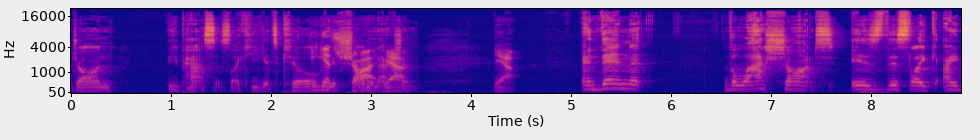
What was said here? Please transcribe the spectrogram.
John, he passes. Like he gets killed. He gets shot, yeah. action. Yeah, And then the last shot is this like I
